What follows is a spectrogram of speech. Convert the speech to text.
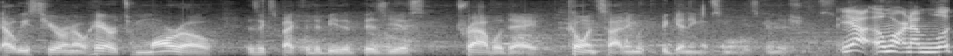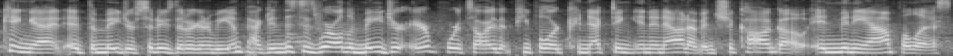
at least here in O'Hare, tomorrow is expected to be the busiest travel day, coinciding with the beginning of some of these conditions. Yeah, Omar, and I'm looking at, at the major cities that are going to be impacted. This is where all the major airports are that people are connecting in and out of in Chicago, in Minneapolis.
